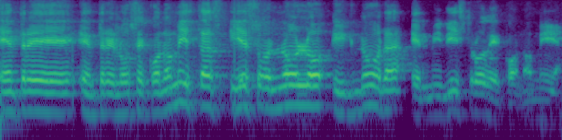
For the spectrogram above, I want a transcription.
entre, entre los economistas y eso no lo ignora el ministro de Economía.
